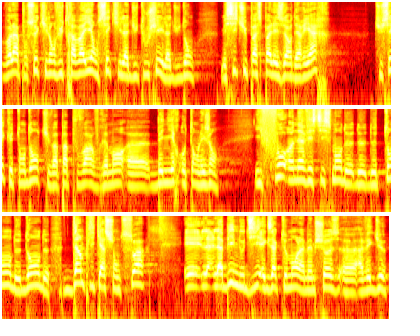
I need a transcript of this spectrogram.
voilà, pour ceux qui l'ont vu travailler, on sait qu'il a du toucher, il a du don. Mais si tu passes pas les heures derrière, tu sais que ton don, tu vas pas pouvoir vraiment euh, bénir autant les gens. Il faut un investissement de, temps, de dons, d'implication de, soi. Et la, Bible nous dit exactement la même chose euh, avec Dieu.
